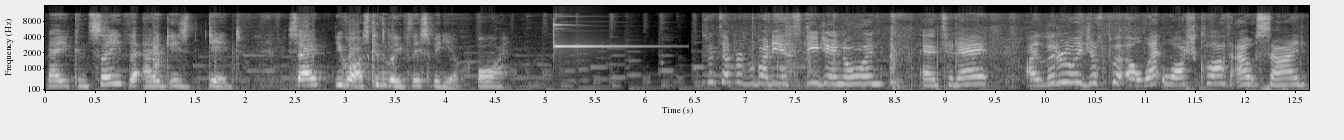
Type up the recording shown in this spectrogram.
Now you can see the egg is dead. So you guys can leave this video. Bye. What's up everybody, it's DJ Nolan and today I literally just put a wet washcloth outside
